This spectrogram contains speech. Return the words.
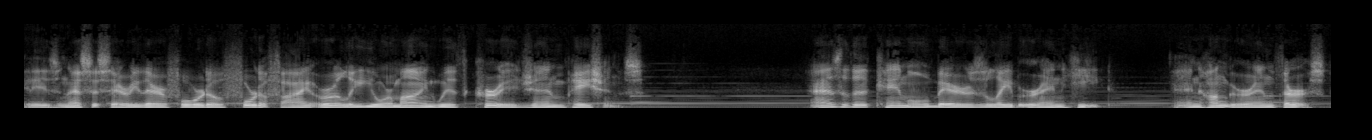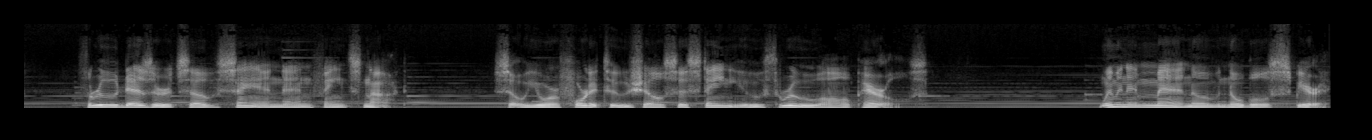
It is necessary, therefore, to fortify early your mind with courage and patience. As the camel bears labor and heat, and hunger and thirst, through deserts of sand and faints not, so your fortitude shall sustain you through all perils. Women and men of noble spirit,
